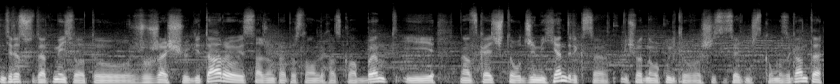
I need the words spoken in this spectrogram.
Интересно, что ты отметил эту жужжащую гитару из Sgt. Pepper's Lonely Hearts Club Band. И надо сказать, что у Джимми Хендрикса, еще одного культового шестидесятнического музыканта,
